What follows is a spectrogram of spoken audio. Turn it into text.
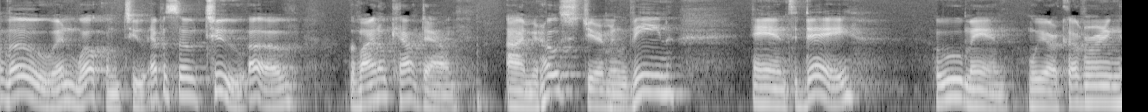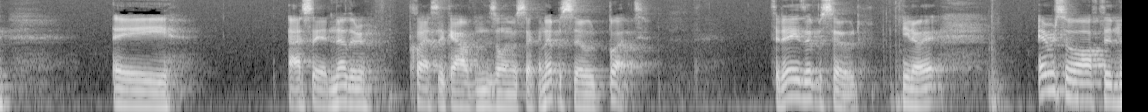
Hello, and welcome to episode two of the Vinyl Countdown. I'm your host, Jeremy Levine, and today, oh man, we are covering a, I say another classic album. This is only my second episode, but today's episode, you know, every so often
